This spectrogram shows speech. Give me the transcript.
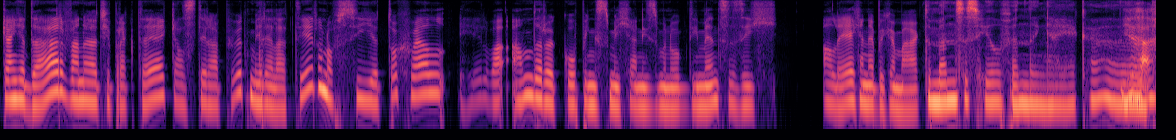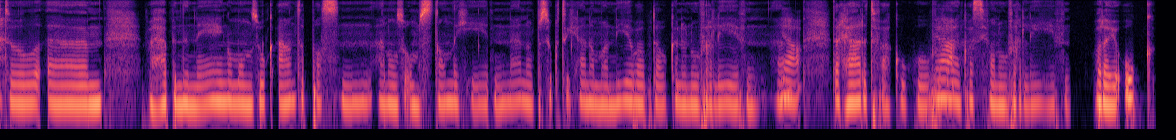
kan je daar vanuit je praktijk als therapeut mee relateren? Of zie je toch wel heel wat andere kopingsmechanismen ook die mensen zich al eigen hebben gemaakt? De mens is heel vindingrijk. Hè? Ja. Ik bedoel, um, we hebben de neiging om ons ook aan te passen aan onze omstandigheden hè? en op zoek te gaan naar manieren waarop we dat kunnen overleven. Hè? Ja. Daar gaat het vaak ook over, ja. een kwestie van overleven. Wat je ook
